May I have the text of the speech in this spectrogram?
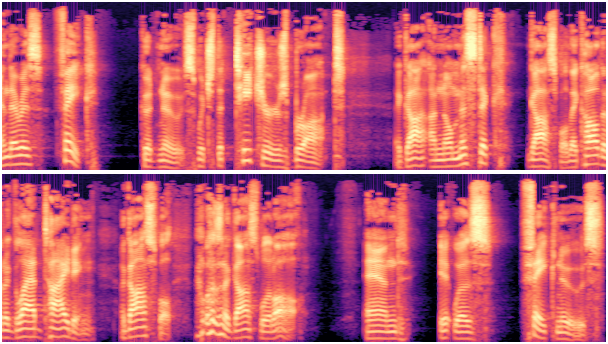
and there is fake good news, which the teachers brought a, go- a nomistic gospel. They called it a glad tiding, a gospel. It wasn't a gospel at all. And it was fake news,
